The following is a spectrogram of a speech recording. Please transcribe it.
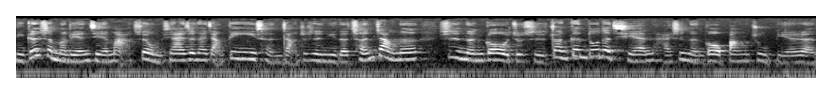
你跟什么连接嘛？所以我们现在正在讲定义成长，就是你的成长呢，是能够就是赚更多的钱，还是能够帮助别人？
